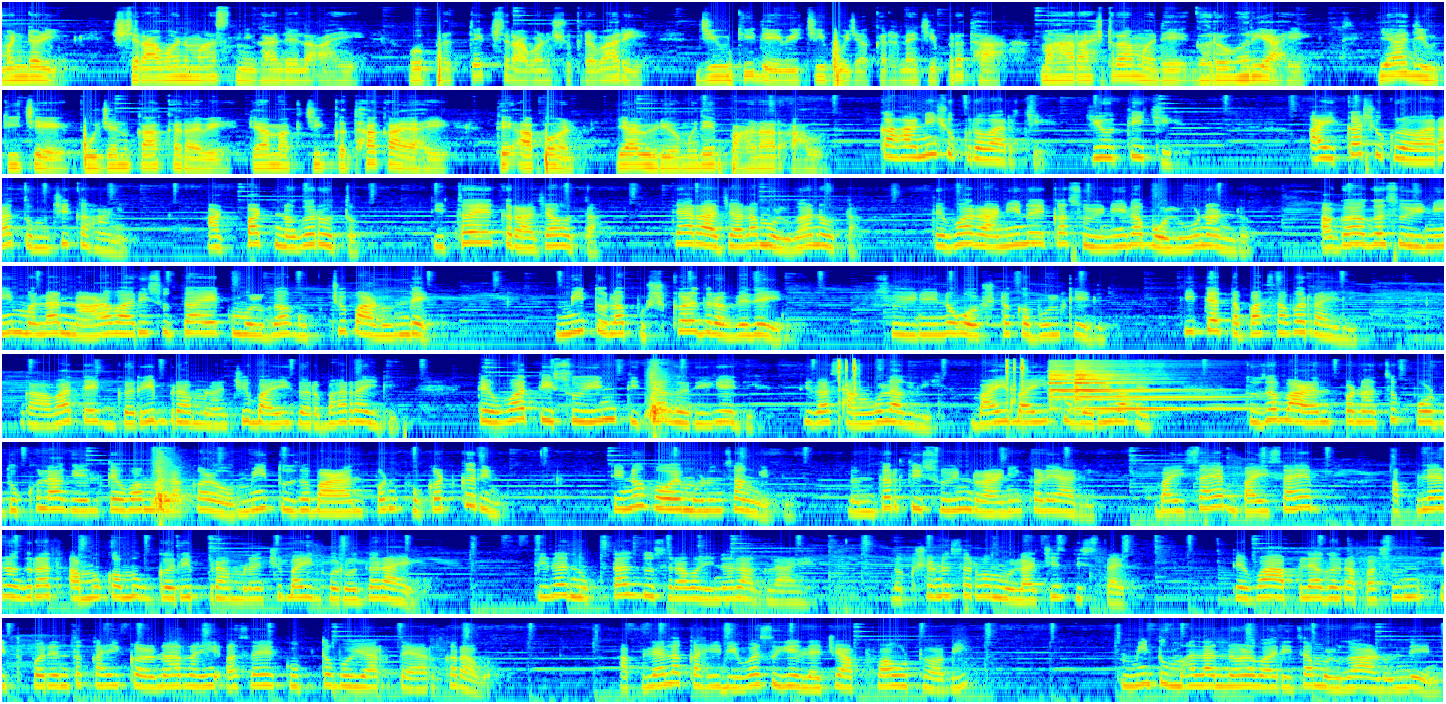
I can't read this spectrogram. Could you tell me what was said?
मंडळी श्रावण मास निघालेला आहे व प्रत्येक श्रावण शुक्रवारी जिवती देवीची पूजा करण्याची प्रथा महाराष्ट्रामध्ये घरोघरी आहे. या जिवतीचे पूजन का करावे त्यामागची कथा काय आहे ते आपण या व्हिडिओमध्ये पाहणार आहोत. कहाणी शुक्रवारची जिवतीची. ऐका शुक्रवारा तुमची कहाणी. आटपाट नगर होतं. तिथं एक राजा होता. त्या राजाला मुलगा नव्हता. तेव्हा राणीनं एका सुईणीला बोलवून आणलं. अगं अगं सुईणी मला नाळवारीसुद्धा एक मुलगा गुपचूप आणून दे. मी तुला पुष्कळ द्रव्य देईन. सुईणीनं गोष्ट कबूल केली. ती त्या तपासावर राहिली. गावात एक गरीब ब्राह्मणाची बाई गर्भार राहिली. तेव्हा ती सुईन तिच्या घरी गेली. तिला सांगू लागली बाई बाई तू गरीब आहेस. तुझं बाळंतपणाचं पोट दुखू लागेल तेव्हा मला कळव मी तुझं बाळणपण फुकट करीन. तिनं होय म्हणून सांगितलं. नंतर ती सुईन राणीकडे आली. बाईसाहेब बाईसाहेब आपल्या नगरात अमुक अमुक गरीब ब्राह्मणाची बाई गरोदर आहे. तिला नुकताच दुसरा महिना लागला आहे. लक्षणं सर्व मुलाचीच दिसत आहेत तेव्हा आपल्या घरापासून इथपर्यंत काही कळणार नाही असं एक गुप्त भुयार तयार करावं. आपल्याला काही दिवस गेल्याची अफवा उठवावी. मी तुम्हाला नळवारीचा मुलगा आणून देईन.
